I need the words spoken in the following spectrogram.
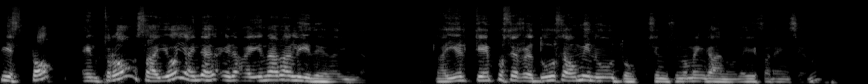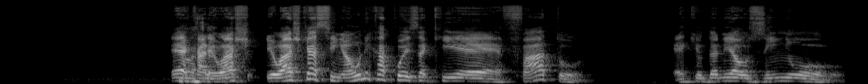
pit stop, entrou, saiu e ainda, ainda era líder ainda. Aí o tempo se reduz a um minuto, se, se não me engano, da diferença, não? É, cara, eu acho, eu acho que assim, a única coisa que é fato é que o Danielzinho,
